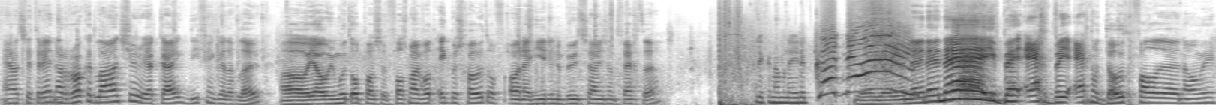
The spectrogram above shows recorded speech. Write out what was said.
En wat zit erin? Een rocket launcher. Ja, kijk, die vind ik heel erg leuk. Oh, yo, je moet oppassen. Volgens mij word ik beschoten. Of, oh nee, hier in de buurt zijn ze aan het vechten. Flikker naar beneden. Kut, nee! yo, yo, nee, nee, nee! Ben je echt, ben je echt nog doodgevallen, eh, Naomi?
